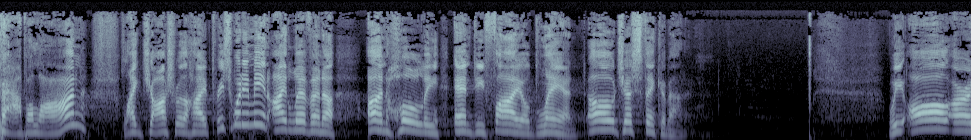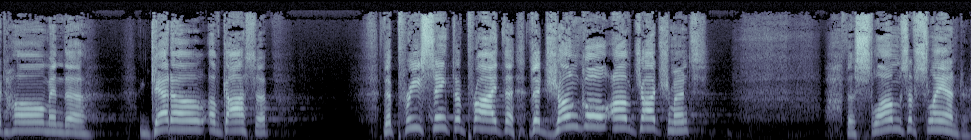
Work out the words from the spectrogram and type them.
Babylon like Joshua the high priest. What do you mean I live in a unholy and defiled land? Oh, just think about it. We all are at home in the ghetto of gossip, the precinct of pride, the, the jungle of judgment, the slums of slander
